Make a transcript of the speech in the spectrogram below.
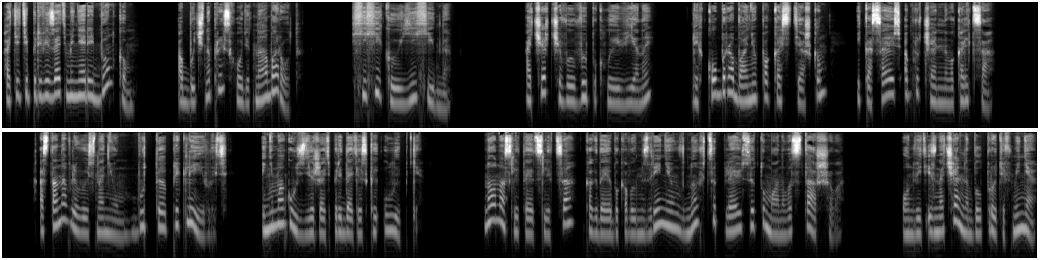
«Хотите привязать меня ребенком? Обычно происходит наоборот. Хихикаю ехидно. Очерчиваю выпуклые вены, легко барабаню по костяшкам и касаюсь обручального кольца. Останавливаюсь на нем, будто приклеилась, и не могу сдержать предательской улыбки. Но она слетает с лица, когда я боковым зрением вновь цепляюсь за Туманова-старшего. Он ведь изначально был против меня.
